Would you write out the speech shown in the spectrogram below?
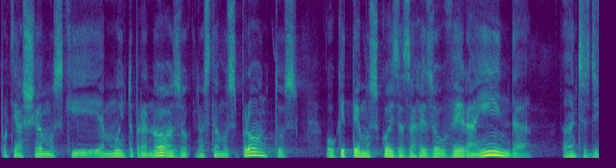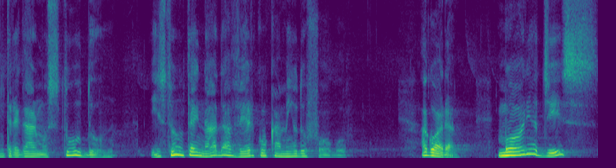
porque achamos que é muito para nós, ou que não estamos prontos, ou que temos coisas a resolver ainda antes de entregarmos tudo. Isto não tem nada a ver com o caminho do fogo. Agora, Moria diz,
